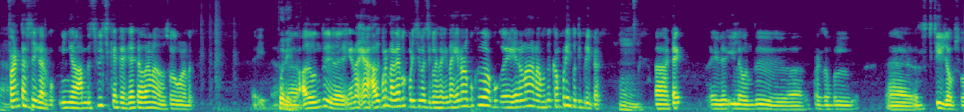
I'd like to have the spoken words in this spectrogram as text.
ஆ. ஃபேண்டாஸ்டிக்கா இருக்கும். நீங்க அந்த ஸ்பீச் கேட்க கேட்கறதா நான் சொல்லுவேன் நானு. அது வந்து ஏன்னா அதுக்கப்புறம் நிறைய புக் படிச்சு வச்சுக்கலாம் என்னோட புக்கு புக் என்னன்னா நான் வந்து கம்பெனி பத்தி படிப்பேன். டெக் இல்ல இல்ல வந்து ஃபார் எக்ஸாம்பிள் ஸ்டீவ் ஜாப்ஸோ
